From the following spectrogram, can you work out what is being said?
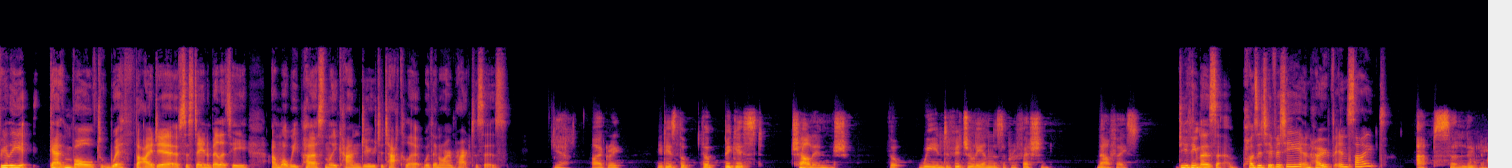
really get involved with the idea of sustainability and what we personally can do to tackle it within our own practices. Yeah, I agree. It is the, the biggest challenge that we individually and as a profession now face. Do you think there's positivity and hope in sight? Absolutely.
